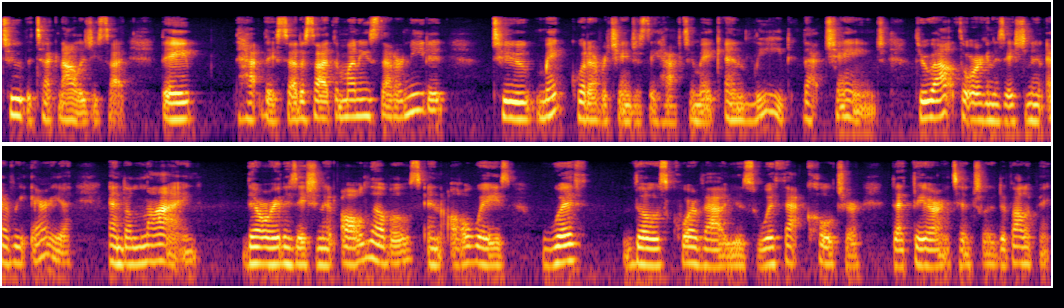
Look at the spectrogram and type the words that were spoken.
to the technology side. They have they set aside the monies that are needed to make whatever changes they have to make and lead that change throughout the organization in every area and align their organization at all levels and all ways with those core values with that culture that they are intentionally developing.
